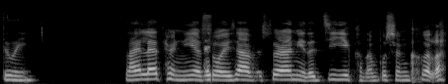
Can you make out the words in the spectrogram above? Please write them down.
对，来 Letter 你也说一下，虽然你的记忆可能不深刻了。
